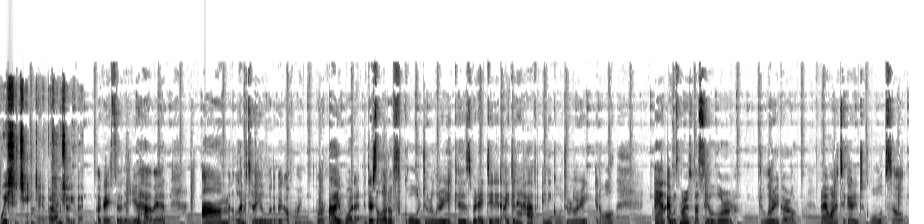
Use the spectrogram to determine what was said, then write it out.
we should change it but let me show you guys. Okay so there you have it. Um let me tell you a little bit of my mood board. I want there's a lot of gold jewelry because when i did it i didn't have any gold jewelry at all. And i was more of a silver jewelry girl but i wanted to get into gold so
